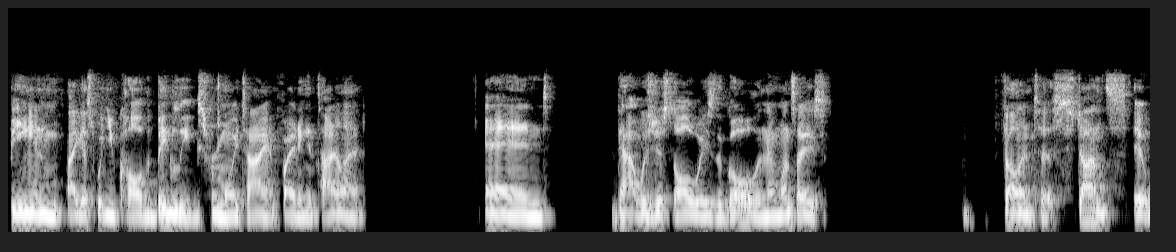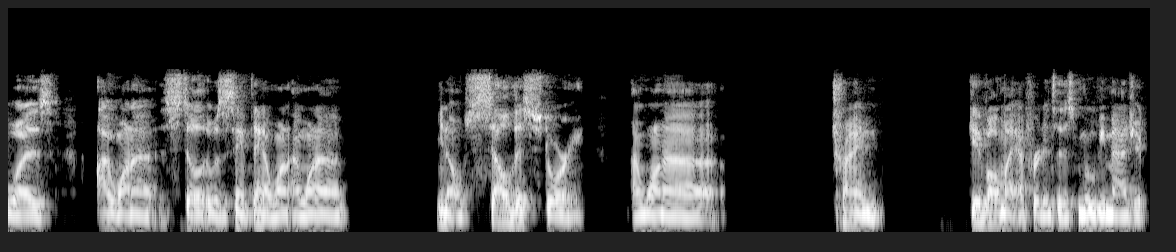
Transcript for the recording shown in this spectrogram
being in, I guess, what you call the big leagues for Muay Thai and fighting in Thailand. And that was just always the goal. And then once I fell into stunts, it was I want to still. It was the same thing. I want I want to, you know, sell this story. I want to try and give all my effort into this movie magic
